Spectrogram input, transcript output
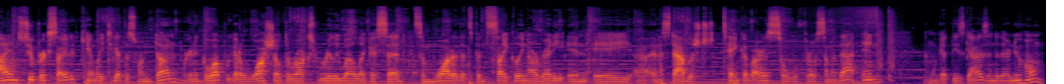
I am super excited. Can't wait to get this one done. We're gonna go up. We gotta wash out the rocks really well, like I said. Some water that's been cycling already in a uh, an established tank of ours, so we'll throw some of that in, and we'll get these guys into their new home.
